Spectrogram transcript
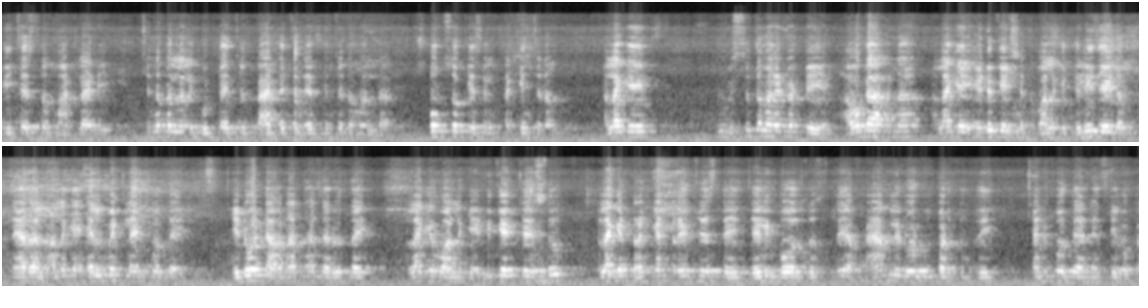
టీచర్స్తో మాట్లాడి చిన్నపిల్లలకి గుడ్ టచ్ బ్యాడ్ టచ్ నేర్పించడం వల్ల పోక్సో కేసులు తగ్గించడం అలాగే విస్తృతమైనటువంటి అవగాహన అలాగే ఎడ్యుకేషన్ వాళ్ళకి తెలియజేయడం నేరాలు అలాగే హెల్మెట్ లేకపోతే ఎటువంటి అవనర్థాలు జరుగుతాయి అలాగే వాళ్ళకి ఎడ్యుకేట్ చేస్తూ అలాగే డ్రంక్ అండ్ డ్రైవ్ చేస్తే జైలుకి పోవాల్సి వస్తుంది. ఆ ఫ్యామిలీ రోడ్లు పడుతుంది. చనిపోతే అనేసి ఒక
